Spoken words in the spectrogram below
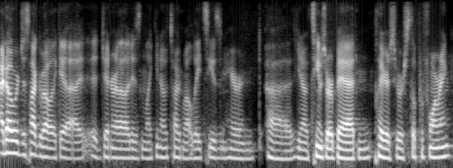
I know we're just talking about like uh, uh, generalities and like you know talking about late season here and uh, you know teams are bad and players who are still performing,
